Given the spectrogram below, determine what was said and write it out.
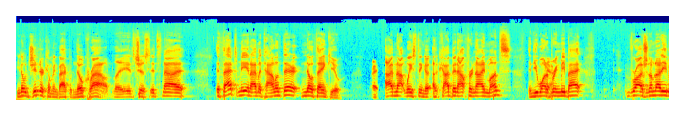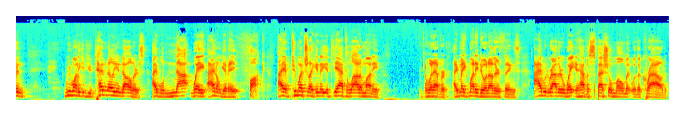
you know, gender coming back with no crowd. Like it's just, it's not. If that's me and I'm a talent there, no, thank you. Right. I'm not wasting. A, a, I've been out for nine months, and you want to yeah. bring me back, Raj? And I'm not even. We want to give you ten million dollars. I will not wait. I don't give a fuck I have too much, like, you know, yeah, it's a lot of money. whatever. I make money doing other things. I would rather wait and have a special moment with a crowd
